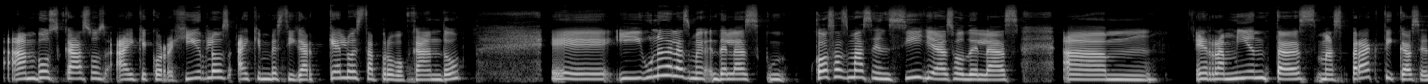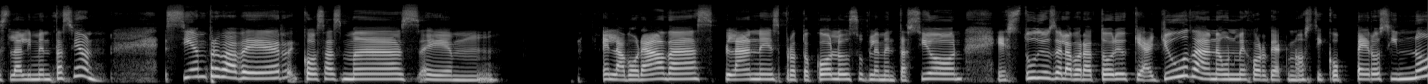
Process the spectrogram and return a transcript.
Ambos casos hay que corregirlos, hay que investigar qué lo está provocando. Eh, y una de las, de las cosas más sencillas o de las herramientas más prácticas es la alimentación. Siempre va a haber cosas más... Em, elaboradas, planes, protocolos, suplementación, estudios de laboratorio que ayudan a un mejor diagnóstico, pero si no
